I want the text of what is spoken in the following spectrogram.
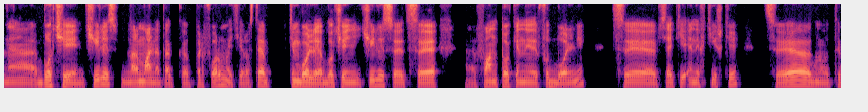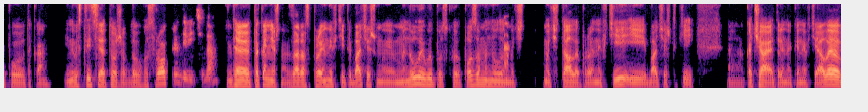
е, блокчейн Chiliz нормально так е, перформить і росте. Тим більше блокчейн Chiliz – це е, фан-токени футбольні, це всякі NFT-шки, це, ну, типу, така інвестиція теж в довгосрок. Придивіться, да? Е, Та, звісно, зараз про NFT ти бачиш, ми минулий випуск, позаминулий ми Ми читали про NFT і бачиш такий е, качає ринок NFT, але.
